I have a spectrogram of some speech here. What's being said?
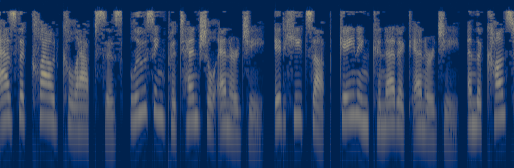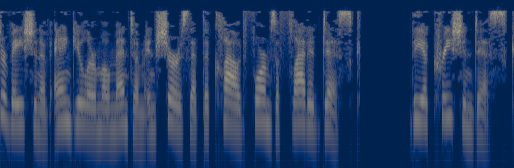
As the cloud collapses, losing potential energy, it heats up, gaining kinetic energy, and the conservation of angular momentum ensures that the cloud forms a flatted disk. The accretion disk.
